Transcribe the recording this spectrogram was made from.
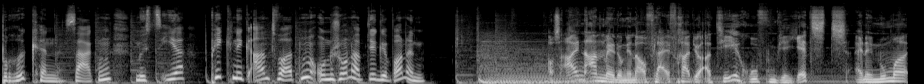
Brücken sagen, müsst ihr Picknick antworten und schon habt ihr gewonnen. Aus allen Anmeldungen auf liveradio.at rufen wir jetzt eine Nummer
